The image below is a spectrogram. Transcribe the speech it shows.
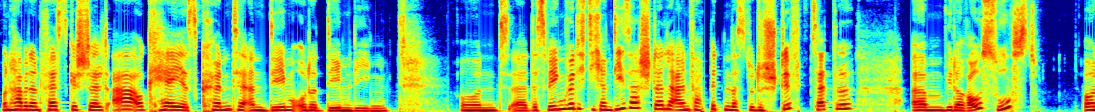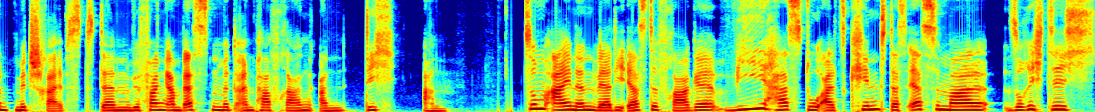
und habe dann festgestellt, ah, okay, es könnte an dem oder dem liegen. Und äh, deswegen würde ich dich an dieser Stelle einfach bitten, dass du das Stiftzettel ähm, wieder raussuchst und mitschreibst, denn wir fangen am besten mit ein paar Fragen an dich an. Zum einen wäre die erste Frage, wie hast du als Kind das erste Mal so richtig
